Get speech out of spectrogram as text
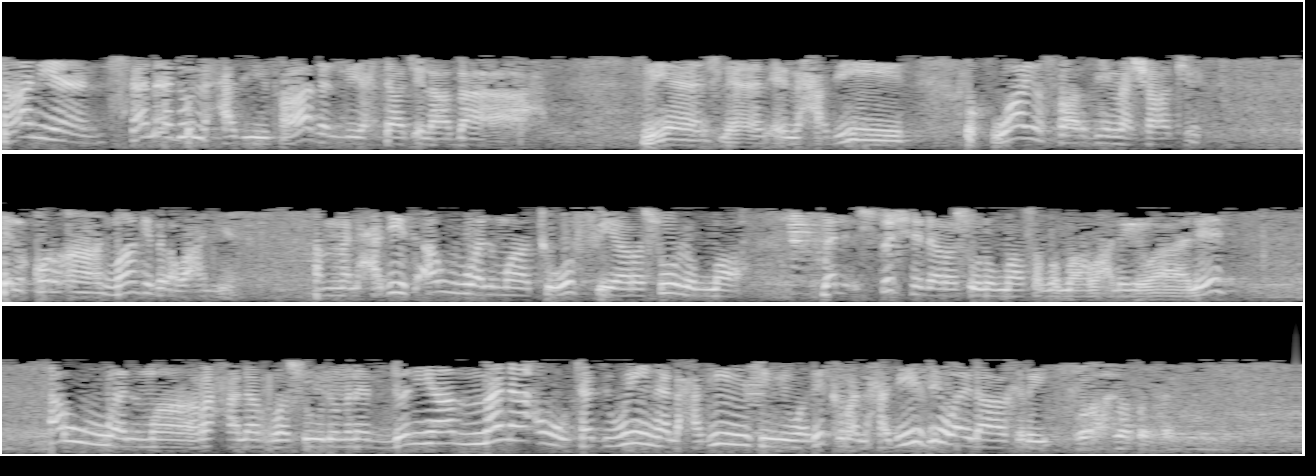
ثانيا سند الحديث. هذا اللي يحتاج إلى بحث. ليش؟ لأن الحديث وايد صار به مشاكل القرآن ما قدروا عليه. أما الحديث أول ما توفي رسول الله بل استشهد رسول الله صلى الله عليه وآله أول ما رحل الرسول من الدنيا منعوا تدوين الحديث وذكر الحديث وإلى آخره. وأحلط الحديث.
